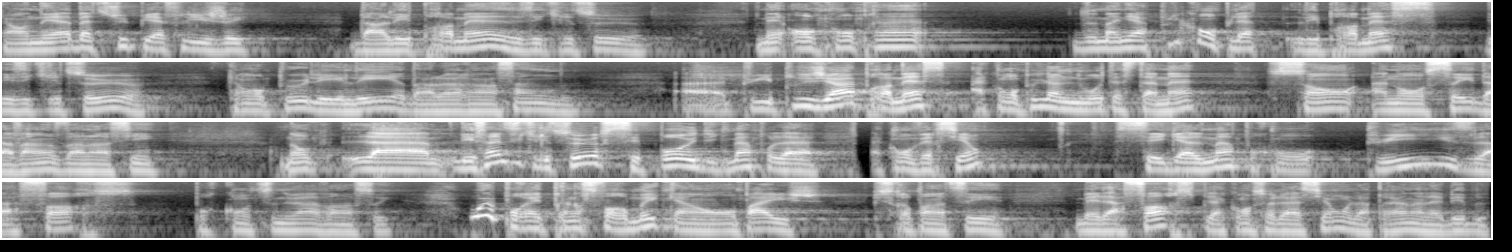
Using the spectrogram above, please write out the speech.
quand on est abattu puis affligé dans les promesses des Écritures. Mais on comprend de manière plus complète les promesses des Écritures quand on peut les lire dans leur ensemble. Euh, puis plusieurs promesses accomplies dans le Nouveau Testament sont annoncées d'avance dans l'Ancien. Donc, les Saintes Écritures, ce n'est pas uniquement pour la, conversion, c'est également pour qu'on puise la force pour continuer à avancer. Oui, pour être transformé quand on pêche, puis se repentir. Mais la force puis la consolation, on l'apprend dans la Bible.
